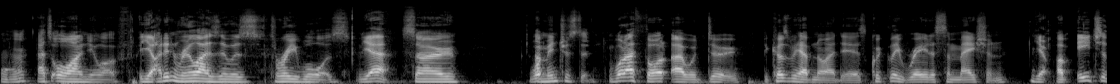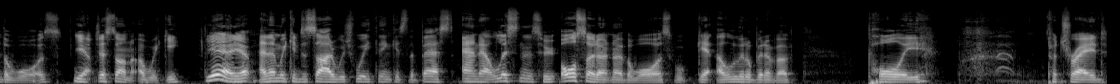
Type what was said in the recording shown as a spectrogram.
Mhm. That's all I knew of. Yeah. I didn't realize there was three wars. Yeah, So What- I'm interested. what I thought I would do, because we have no ideas, quickly read a summation Yep. of each of the wars, Yep. just on a wiki, Yeah. Yep. and then we can decide which we think is the best. And our listeners who also don't know the wars will get a little bit of a poorly portrayed,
